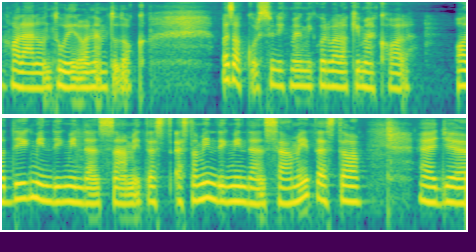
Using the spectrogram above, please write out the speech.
halálon túliról nem tudok. Az akkor szűnik meg, mikor valaki meghal. Addig mindig minden számít. Ezt, ezt a mindig minden számít, ezt a, egy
